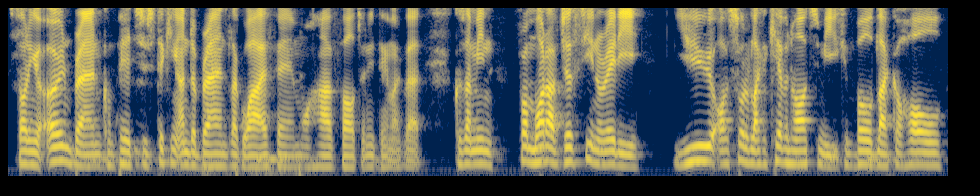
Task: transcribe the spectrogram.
starting your own brand compared to sticking under brands like YFM or Highveld or anything like that? Because I mean, from what I've just seen already, you are sort of like a Kevin Hart to me. You can build like a whole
